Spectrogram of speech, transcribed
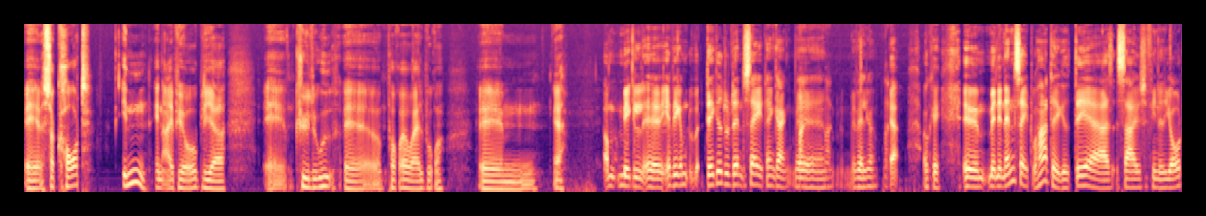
øh, så kort inden en IPO bliver øh, kylet ud øh, på røv og albuer. Øh, og Mikkel, øh, jeg ved ikke, om dækkede du den sag dengang med, nej, nej. med Valure? Nej. Ja, okay. Øh, men en anden sag, du har dækket, det er Sarah Josefine Hjort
